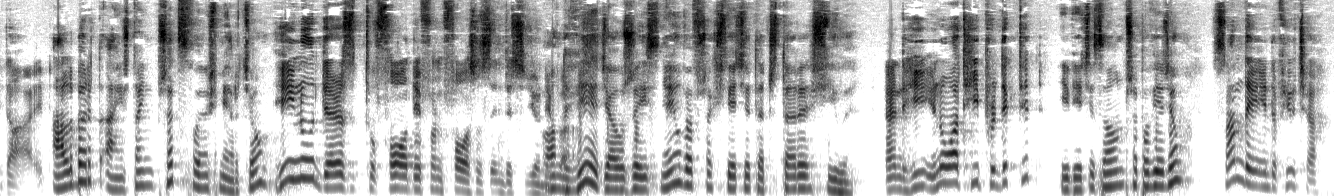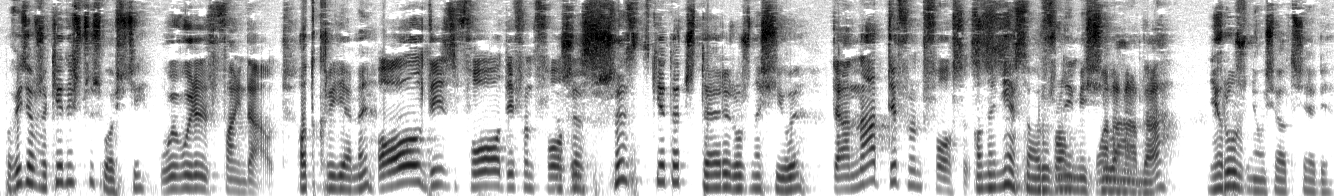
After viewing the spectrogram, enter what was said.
died, Albert Einstein przed swoją śmiercią, he knew there's four different forces in this on universe. wiedział, że istnieją we wszechświecie te cztery siły. And he, you know what he predicted? I wiecie, co on przepowiedział? Someday in the future, Powiedział, że kiedyś w przyszłości we will find out odkryjemy, all these four different że forces. wszystkie te cztery różne siły, They are not different forces one nie są różnymi siłami, another. nie różnią się od siebie,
